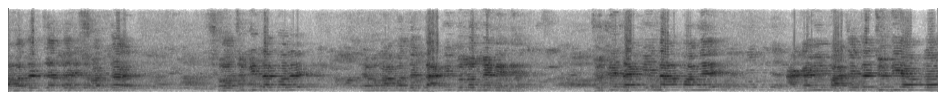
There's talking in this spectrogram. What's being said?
আমাদের যাতে সরকার সহযোগিতা করে এবং আমাদের দাবিগুলো মেনে নেয়। যদি দাবি না মানে আগামী বাজেটে যদি আমরা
